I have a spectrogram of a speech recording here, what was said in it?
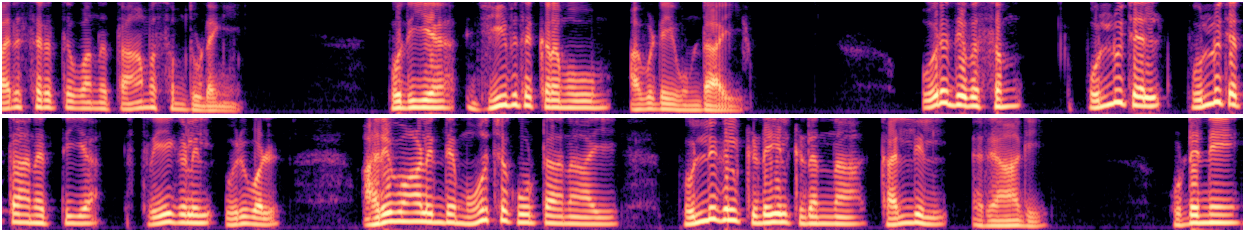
പരിസരത്ത് വന്ന് താമസം തുടങ്ങി. പുതിയ ജീവിതക്രമവും അവിടെ ഉണ്ടായി. ഒരു ദിവസം പുല്ലുചെൽ പുല്ലുചെത്താനെത്തിയ സ്ത്രീകളിൽ ഒരുവൾ അരിവാളിന്റെ മൂർച്ച കൂട്ടാനായി പുല്ലുകൾക്കിടയിൽ കിടന്ന കല്ലിൽ രാഗി ഉടനെ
